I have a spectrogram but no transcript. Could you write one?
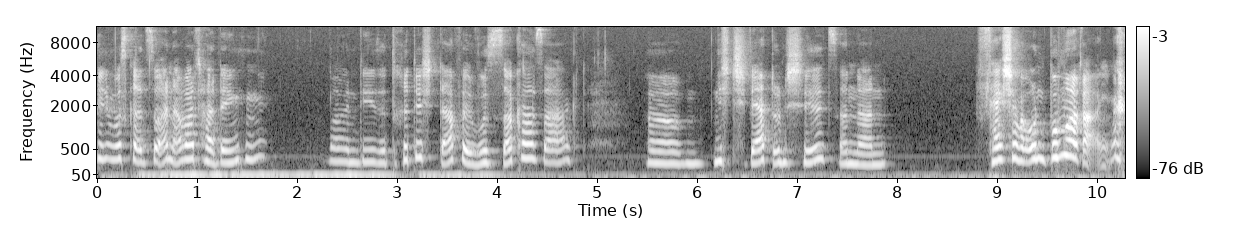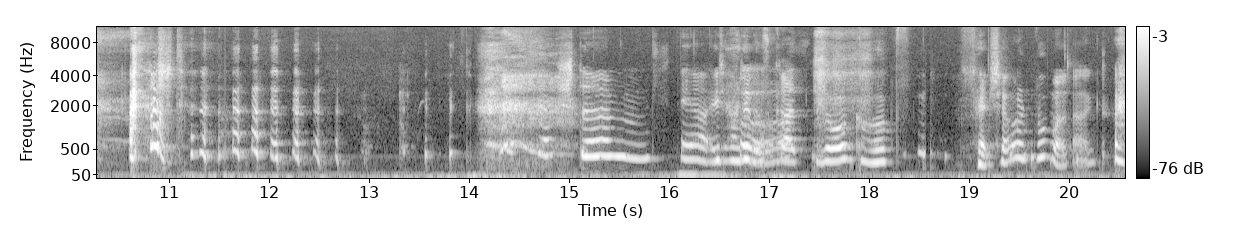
ich muss gerade so an Avatar denken. Und diese dritte Staffel, wo Sokka sagt, ähm, nicht Schwert und Schild, sondern Fächer und Bumerang. Stimmt. Ja, ich hatte oh. das gerade so im Kopf. Fächer und Bumerang.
